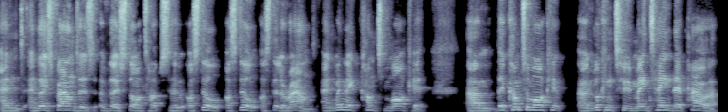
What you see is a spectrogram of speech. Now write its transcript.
and and those founders of those startups are still are still are still around. And when they come to market, um, they've come to market uh, looking to maintain their power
